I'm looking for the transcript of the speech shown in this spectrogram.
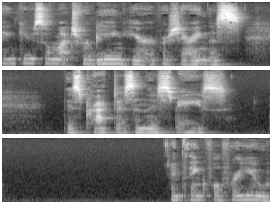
Thank you so much for being here, for sharing this, this practice in this space. I'm thankful for you.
